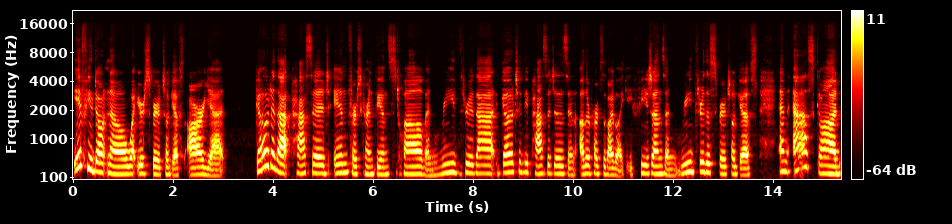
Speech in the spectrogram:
if you don't know what your spiritual gifts are yet, go to that passage in First Corinthians 12 and read through that. Go to the passages in other parts of the Bible, like Ephesians, and read through the spiritual gifts and ask God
